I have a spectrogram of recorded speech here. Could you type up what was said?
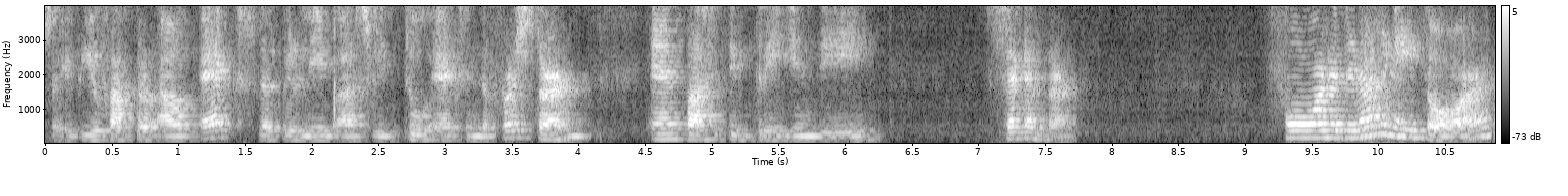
So if you factor out x, that will leave us with 2x in the first term and positive 3 in the second term. For the denominator,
